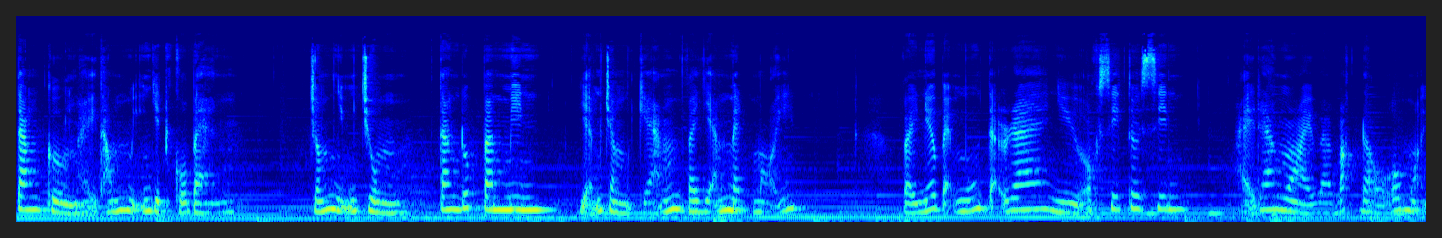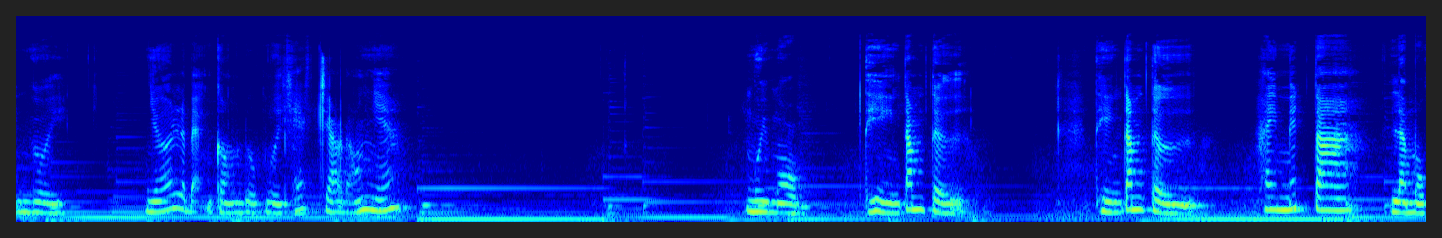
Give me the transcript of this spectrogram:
tăng cường hệ thống miễn dịch của bạn. Chống nhiễm trùng, tăng dopamine, giảm trầm cảm và giảm mệt mỏi. Vậy nếu bạn muốn tạo ra nhiều oxytocin, hãy ra ngoài và bắt đầu ôm mọi người. Nhớ là bạn cần được người khác chào đón nhé. 11. Thiền tâm tự Thiền tâm tự hay metta là một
